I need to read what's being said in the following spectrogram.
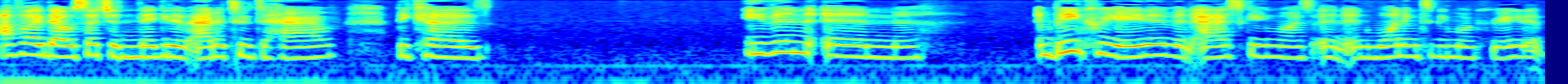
I feel like that was such a negative attitude to have because even in in being creative and asking myself and, and wanting to be more creative,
